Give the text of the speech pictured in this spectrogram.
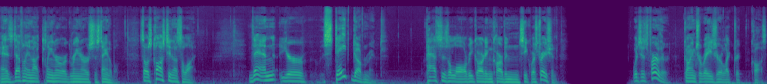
and it's definitely not cleaner or greener or sustainable. So it's costing us a lot. Then your state government passes a law regarding carbon sequestration, which is further going to raise your electric costs.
